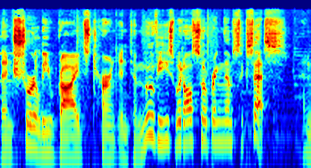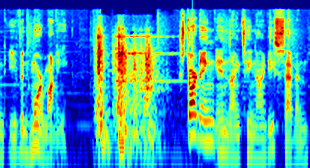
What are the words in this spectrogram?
then surely rides turned into movies would also bring them success and even more money. Starting in 1997,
